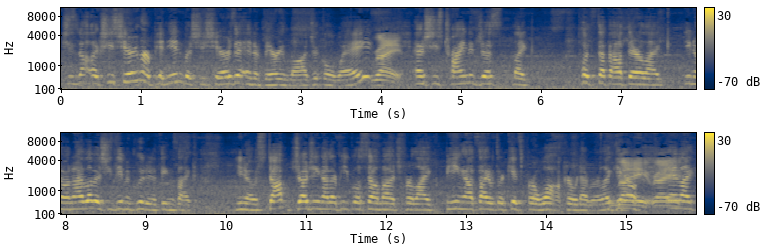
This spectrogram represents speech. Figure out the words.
she's not like she's sharing her opinion, but she shares it in a very logical way. Right. And she's trying to just like put stuff out there, like you know. And I love it. She's even included things like. You know, stop judging other people so much for like being outside with their kids for a walk or whatever. Like, you Right, know, right. and like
